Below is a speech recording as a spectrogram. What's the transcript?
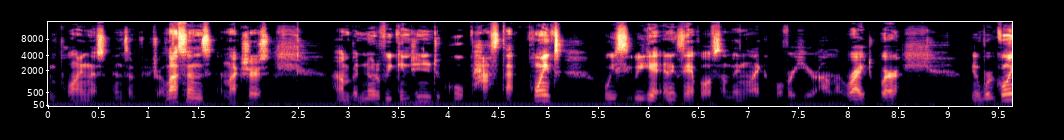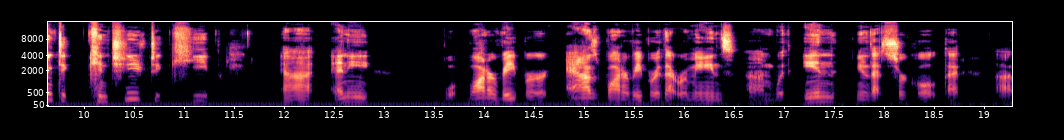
employing this in some future lessons and lectures, um, but note if we continue to cool past that point, we, see, we get an example of something like over here on the right, where you know, we're going to continue to keep uh, any water vapor as water vapor that remains um, within you know that circle, that uh,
